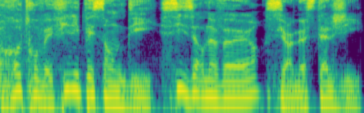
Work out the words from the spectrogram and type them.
Retrouvez Philippe et Sandy, 6h-9h sur Nostalgie.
